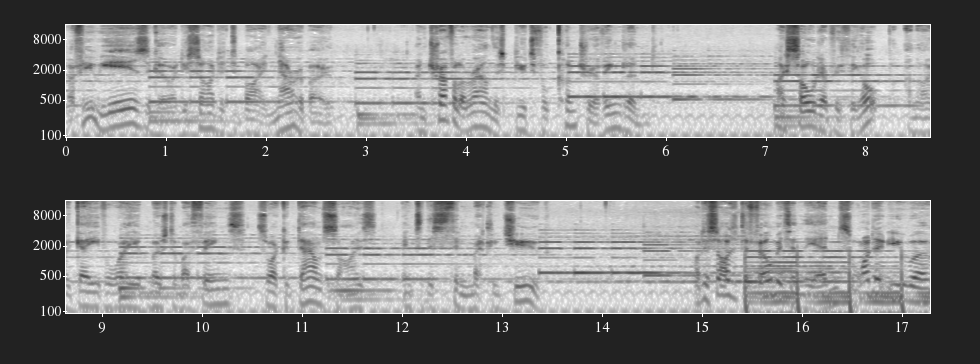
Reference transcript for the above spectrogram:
A few years ago, I decided to buy a and travel around this beautiful country of England. I sold everything up and I gave away most of my things so I could downsize into this thin metal tube. I decided to film it in the end, so why don't you uh,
